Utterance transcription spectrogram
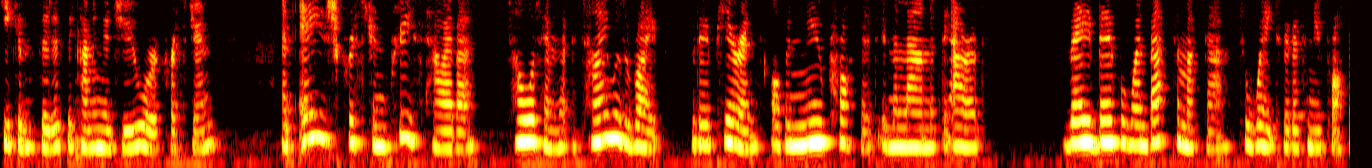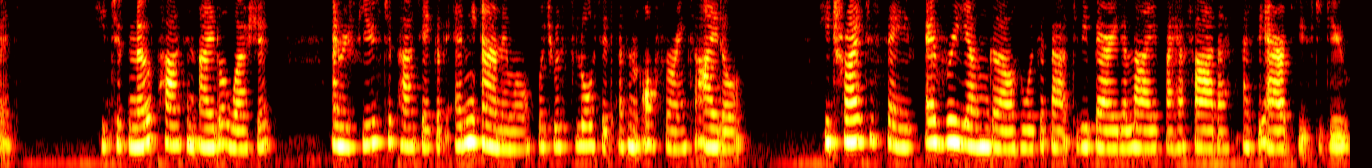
He considered becoming a Jew or a Christian. An aged Christian priest, however, told him that the time was ripe for the appearance of a new prophet in the land of the Arabs. Zayd therefore went back to Mecca to wait for this new prophet. He took no part in idol worship and refused to partake of any animal which was slaughtered as an offering to idols. He tried to save every young girl who was about to be buried alive by her father, as the Arabs used to do.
